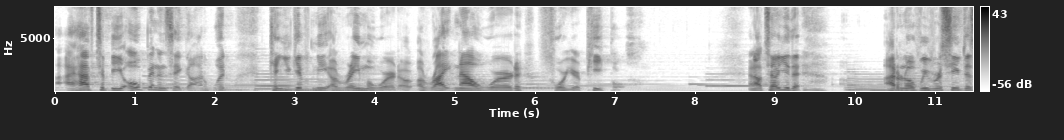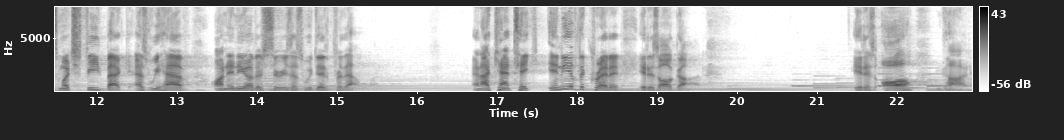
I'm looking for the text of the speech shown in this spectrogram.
I have to be open and say, God, what can you give me a rhema word, a, a right now word for your people? And I'll tell you that I don't know if we've received as much feedback as we have on any other series as we did for that one. And I can't take any of the credit, it is all God. It is all God.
